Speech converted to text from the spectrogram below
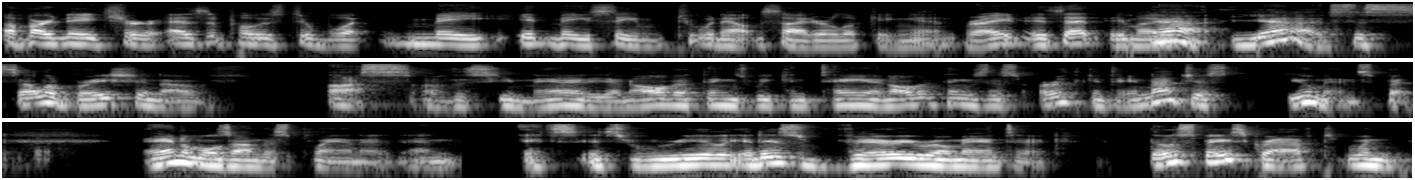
of our nature as opposed to what may it may seem to an outsider looking in right? Is that am yeah I... yeah it's this celebration of us of this humanity and all the things we contain and all the things this earth contains not just humans but animals on this planet. And it's it's really it is very romantic. Those spacecraft when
